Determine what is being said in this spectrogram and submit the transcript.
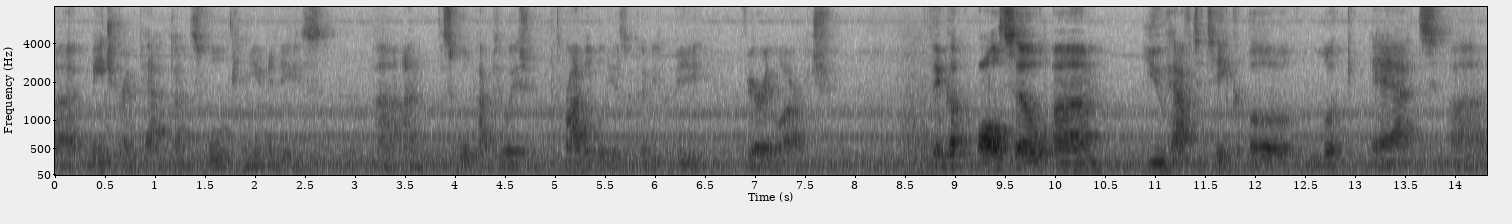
uh, major impact on school communities, uh, on the school population, probably isn't going to be very large. I think also um, you have to take a look at um,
